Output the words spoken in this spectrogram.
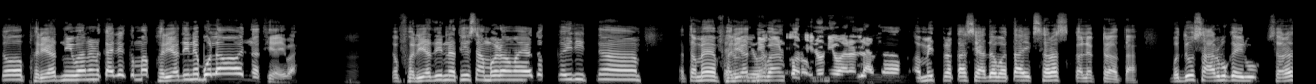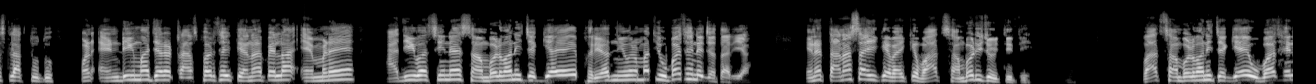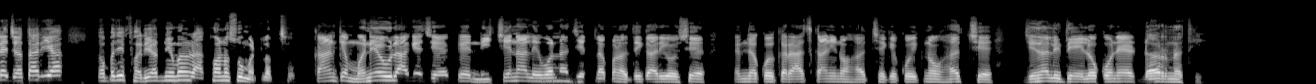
તો ફરિયાદ નિવારણ કાર્યક્રમમાં ફરિયાદીને બોલાવવા જ નથી આવ્યા. તો ફરિયાદી નથી સાંભળવામાં આવ્યા તો કઈ રીતના તમે ફરિયાદ નિવારણ કરો. એનું નિવારણ લાવી અમિત પ્રકાશ યાદવ હતા એક સરસ કલેક્ટર હતા. બધું સારું કર્યું સરસ લાગતું હતું. પણ એન્ડિંગમાં જ્યારે ટ્રાન્સફર થઈ તેના પહેલા એમણે આદિવાસીને સાંભળવાની જગ્યાએ ફરિયાદ નિવારણમાંથી ઊભા થઈને જતા રહ્યા. એને તાનાશાહી કહેવાય કે વાત સાંભળવી જોઈતી હતી. વાત સાંભળવાની જગ્યાએ ઊભા થઈને જતા રહ્યા તો પછી ફરિયાદ નિવારણ રાખવાનો શું મતલબ છે? કારણ કે મને એવું લાગે છે કે નીચેના લેવલના જેટલા પણ અધિકારીઓ છે એમના કોઈક રાજકારણીનો હાથ છે કે કોઈકનો હાથ છે જેના લીધે એ લોકોને ડર નથી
